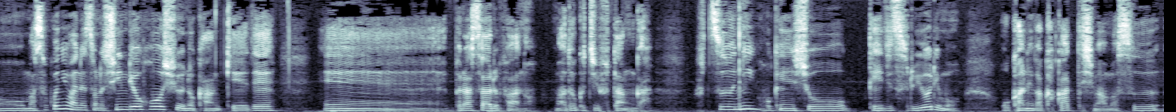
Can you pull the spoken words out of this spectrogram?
おまあ、そこにはねその診療報酬の関係で、えープラスアルファの窓口負担が普通に保険証を提示するよりもお金がかかってしまう、まあ、数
